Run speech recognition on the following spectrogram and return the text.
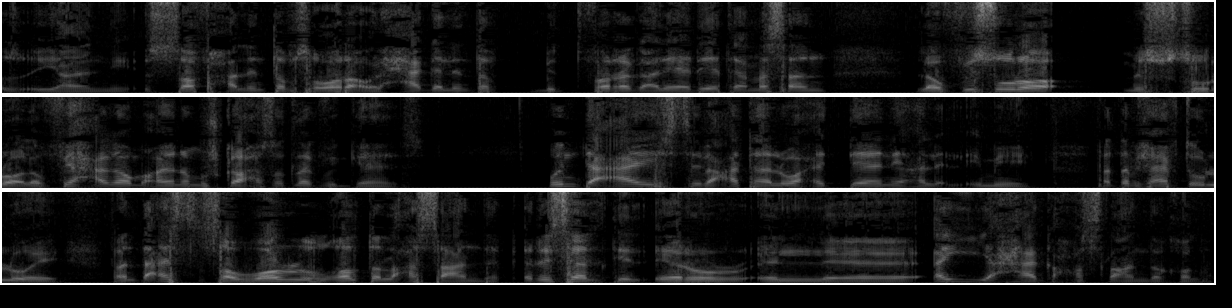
يعني الصفحة اللي انت مصورها أو الحاجة اللي انت بتتفرج عليها ديت يعني مثلا لو في صورة مش صورة لو في حاجة معينة مشكلة حصلت لك في الجهاز. وانت عايز تبعتها لواحد تاني على الإيميل. فأنت مش عارف تقول له إيه. فأنت عايز تصور له الغلطة اللي حصل عندك. رسالة الإيرور ال- أي حاجة حصل عندك غلط.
